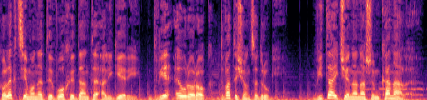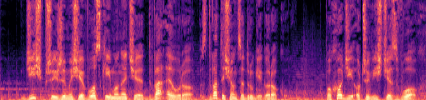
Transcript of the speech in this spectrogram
Kolekcje monety Włochy Dante Alighieri 2 euro rok 2002. Witajcie na naszym kanale. Dziś przyjrzymy się włoskiej monecie 2 euro z 2002 roku. Pochodzi oczywiście z Włoch,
